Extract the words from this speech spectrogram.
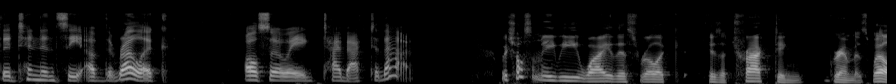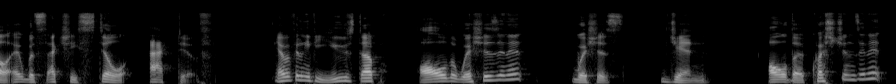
the tendency of the relic, also a tie back to that. Which also may be why this relic is attracting Grimm as well. It was actually still active. I have a feeling if you used up all the wishes in it, wishes, Jinn, all the questions in it,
